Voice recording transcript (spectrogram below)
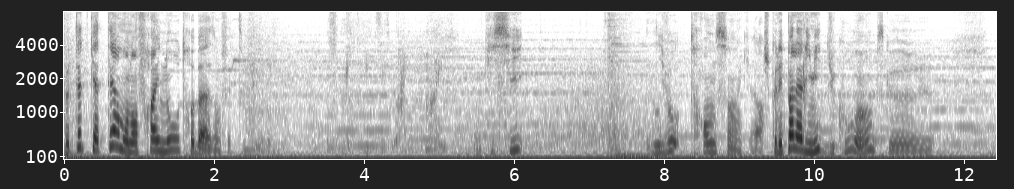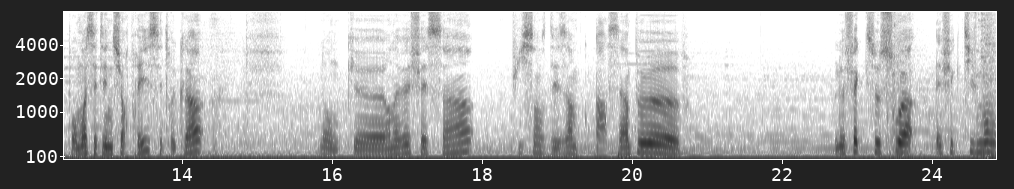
Peut-être qu'à terme, on en fera une autre base, en fait. Donc ici, niveau 35. Alors je connais pas la limite du coup, hein, parce que pour moi c'était une surprise ces trucs là. Donc euh, on avait fait ça. Puissance des armes. Alors c'est un peu... Euh, le fait que ce soit effectivement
